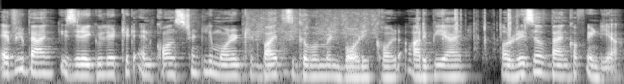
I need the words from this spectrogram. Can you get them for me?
Every bank is regulated and constantly monitored by this government body called RBI or Reserve Bank of India.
